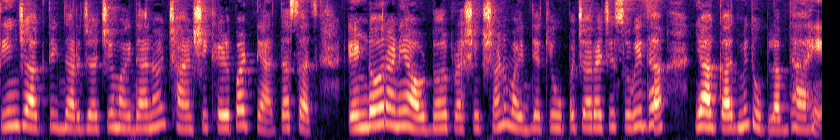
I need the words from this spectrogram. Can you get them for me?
तीन जागतिक दर्जाची मैदानं छानशी खेळपट्ट्या तसंच इनडोअर आणि आउटडोअर प्रशिक्षण वैद्यकीय उपचाराची सुविधा या अकादमीत उपलब्ध आहे.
